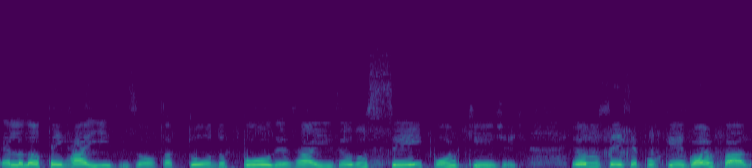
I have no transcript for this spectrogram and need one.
Ela não tem raízes, ó. Tá tudo podre as raízes. Eu não sei por quê, gente. Eu não sei se é porque, igual eu falo,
